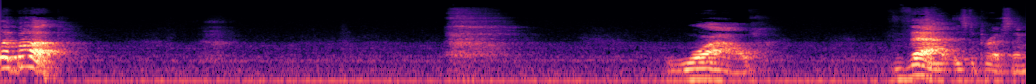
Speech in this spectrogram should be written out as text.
Didn't up. Wow. That is depressing.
